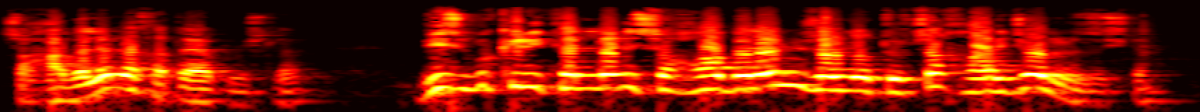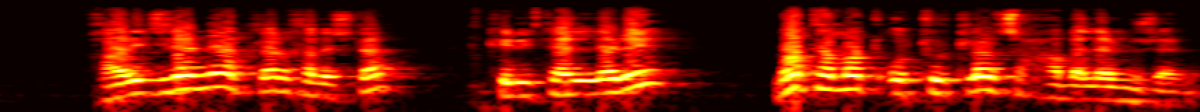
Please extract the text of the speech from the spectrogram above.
Sahabeler de hata yapmışlar. Biz bu kriterleri sahabelerin üzerine otursak harici oluruz işte. Hariciler ne yaptılar arkadaşlar? Kriterleri matamat oturttular sahabelerin üzerine.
